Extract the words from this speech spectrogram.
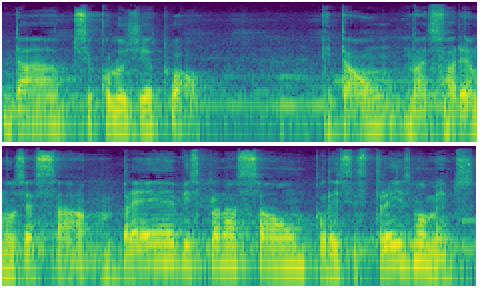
da psicologia atual. Então, nós faremos essa breve explanação por esses três momentos.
